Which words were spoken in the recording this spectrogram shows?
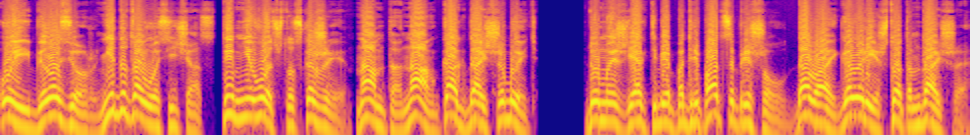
Ой, Белозер, не до того сейчас. Ты мне вот что скажи. Нам-то, нам, как дальше быть? Думаешь, я к тебе потрепаться пришел? Давай, говори, что там дальше.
